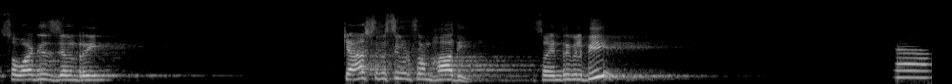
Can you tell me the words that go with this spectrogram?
So what is generally cash received from hadi. So entry will be? Sir,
